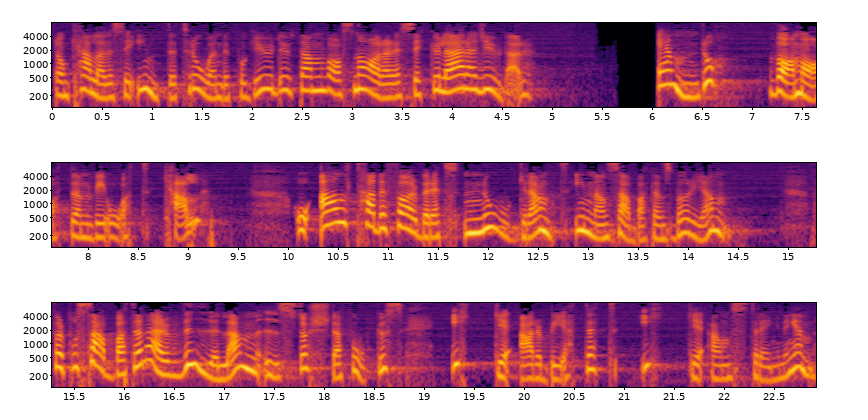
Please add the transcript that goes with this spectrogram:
De kallade sig inte troende på Gud utan var snarare sekulära judar. Ändå var maten vi åt kall och allt hade förberetts noggrant innan sabbatens början. För på sabbaten är vilan i största fokus, icke-arbetet, icke-ansträngningen.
